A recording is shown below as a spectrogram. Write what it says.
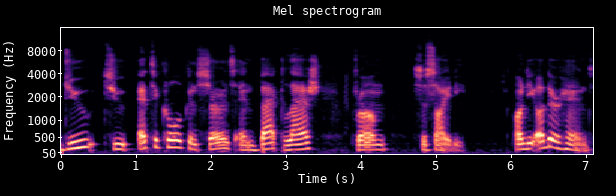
due to ethical concerns and backlash from society. On the other hand,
